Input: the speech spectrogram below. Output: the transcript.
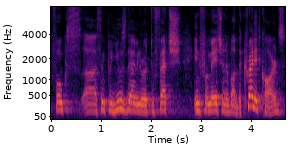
folks uh, simply use them in order to fetch information about the credit cards,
